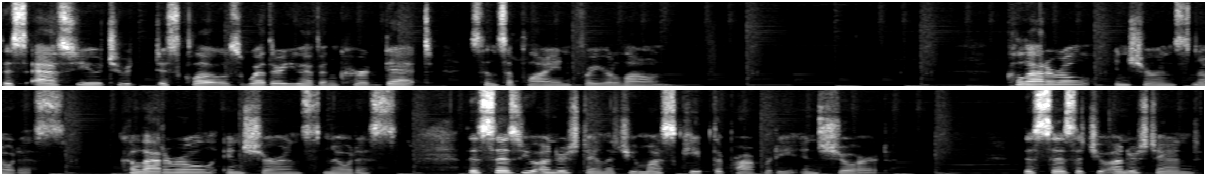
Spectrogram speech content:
This asks you to disclose whether you have incurred debt since applying for your loan. Collateral Insurance Notice. Collateral Insurance Notice. This says you understand that you must keep the property insured. This says that you understand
